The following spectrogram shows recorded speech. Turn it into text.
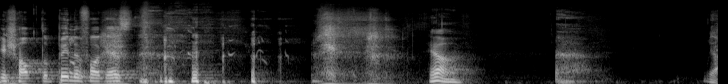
Ich hab die Pille vergessen. ja. Ja.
